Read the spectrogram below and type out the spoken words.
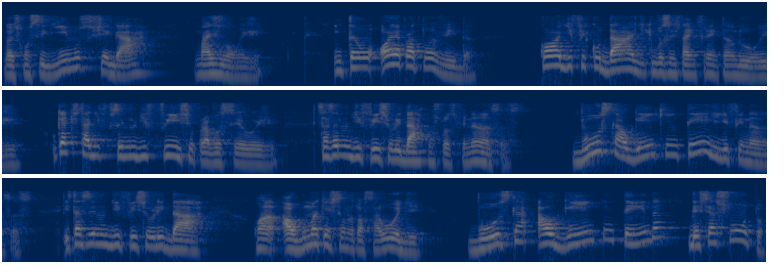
nós conseguimos chegar mais longe. Então, olha para a tua vida. Qual a dificuldade que você está enfrentando hoje? O que é que está sendo difícil para você hoje? Está sendo difícil lidar com suas finanças? Busca alguém que entende de finanças. Está sendo difícil lidar com alguma questão da tua saúde? Busca alguém que entenda desse assunto.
